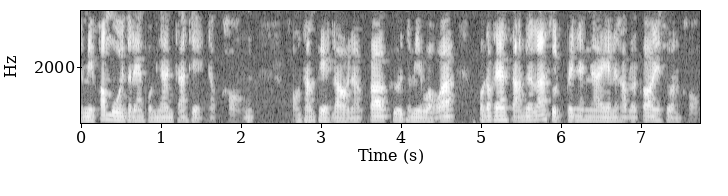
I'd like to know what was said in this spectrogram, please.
จะมีข้อมูลแสดงผลงานการเทรดนะครับของของทางเพจเรานะครับก็คือจะมีบอกว่าผลตอบแทน 3 เดือนล่าสุดเป็นยังไงนะครับ แล้วก็ในส่วนของ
